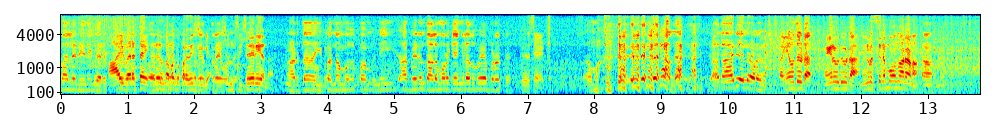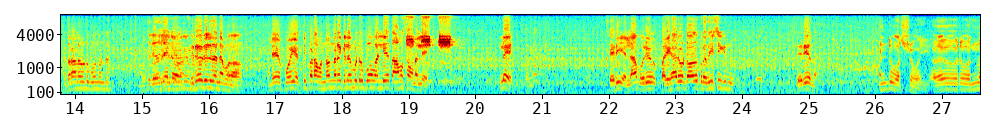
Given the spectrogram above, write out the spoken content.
നല്ല രീതിയിൽ ആയി വരട്ടെ എന്ന്. നമുക്ക് പ്രതീക്ഷിക്കാം. ശരി. എന്നാ. അടുത്ത ഇപ്പൊ നമുക്കിപ്പം ഇനി ആ വരും തലമുറയ്ക്കെങ്കിലും അത് ഉപയോഗപ്പെടട്ടെ. തീർച്ചയായിട്ടും. കാര്യമല്ലേ ബുദ്ധിമുട്ടാ. ഭയങ്കര ബുദ്ധിമുട്ടാ. നിങ്ങൾ സ്ഥിരം പോകുന്നവരാണോ? എത്ര ആളുകൊണ്ട് പോകുന്നുണ്ട്? സ്ഥിരം ഇതിൽ തന്നെ പോകുന്നത് അല്ലേ പോയി എത്തിപ്പെടാൻ ഒന്നൊന്നര കിലോമീറ്റർ പോകാൻ വലിയ താമസമാണല്ലേ? അല്ലേ? ശരി എല്ലാം ഒരു പരിഹാരം ഉണ്ടാവാതെ പ്രതീക്ഷിക്കുന്നു. ശരി എന്നാ. രണ്ട് വർഷമായി. അതായത് ഒരു ഒന്ന്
